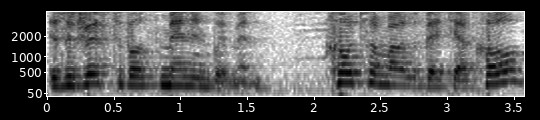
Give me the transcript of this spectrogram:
is addressed to both men and women. Kotomar lebet Yaakov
